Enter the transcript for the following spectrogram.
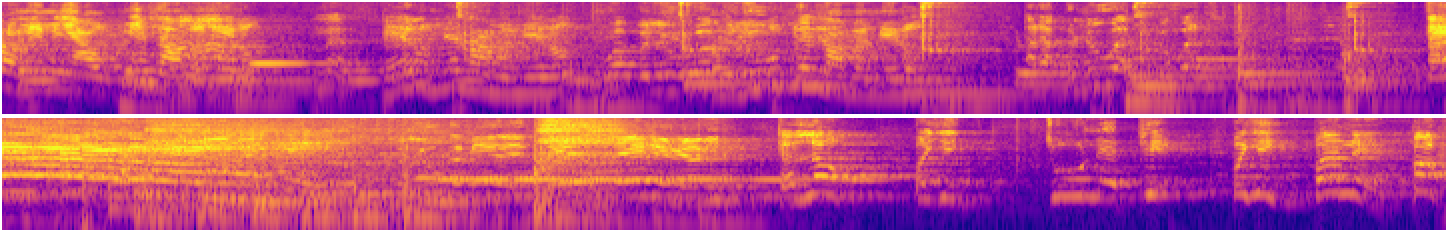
တော့မင်းမရဘူးမျက်နှာမမြင်လို့ဘယ်လိုမျက်နှာမမြင်လို့ဟိုဘလူးဘဘလူးလူးမျက်နှာမမြင်လို့အဲ့ဒါဘလူးကဘလူးကဘလူးသမီးလေးတဲနေပြန်ပြီတလောက်ပရိတ်ကျိုးနဲ့ပြစ်ပရိတ်ပန်းနဲ့ပောက်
